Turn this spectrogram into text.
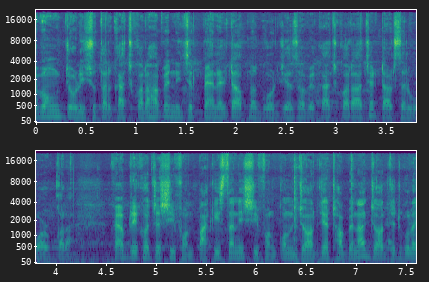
এবং জড়ি সুতার কাজ করা হবে। নিচের প্যানেলটা আপনার গর্জিয়াস হবে কাজ করা আছে, টার্সেল ওয়ার্ক করা। ফ্যাব্রিক হচ্ছে শিফন, পাকিস্তানি শিফন, কোনো জর্জেট হবে না, জর্জেটগুলো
